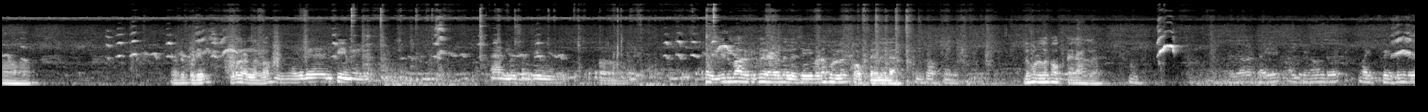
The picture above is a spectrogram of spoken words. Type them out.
ആ. പിടിയും ഇവിടെ വരണല്ലോ അതിൽ ഫീമെയിൽ ആൻഡ്ലൂഷൻ ഫീമെയിൽ ഈ ഒരു ഭാഗത്തേക്ക് വരികയാണെന്ന് വെച്ചാൽ ഇവിടെ ഫുള്ള് കോക്ടെയിൽ അല്ലേ? ഇത് ഫുള്ള് കോക്ടെയിൽ റെഡായി അൽബിനോ ഉണ്ട് വൈറ്റ് ഫേസ് ഉണ്ട്.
